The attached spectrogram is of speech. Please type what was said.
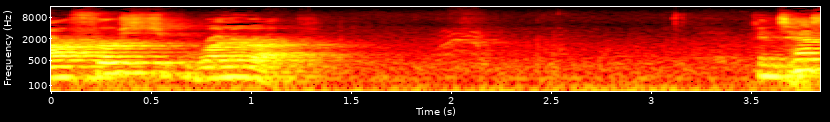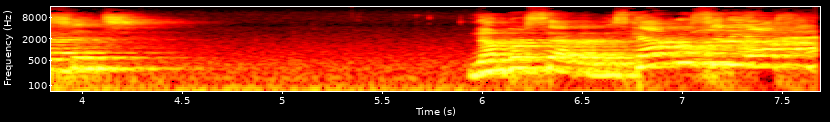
our first runner-up. Contestant number seven, Miss Capital City Ashley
